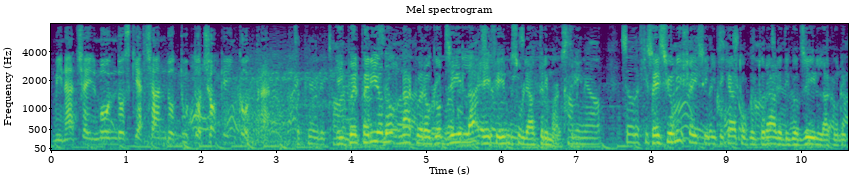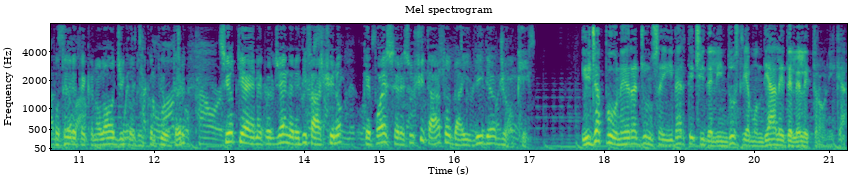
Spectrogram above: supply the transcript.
minaccia il mondo schiacciando tutto ciò che incontra. In quel periodo nacquero Godzilla e i film sugli altri mostri. Se si unisce il significato culturale di Godzilla con il potere tecnologico del computer, si ottiene quel genere di fascino che può essere suscitato dai videogiochi. Il Giappone raggiunse i vertici dell'industria mondiale dell'elettronica.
